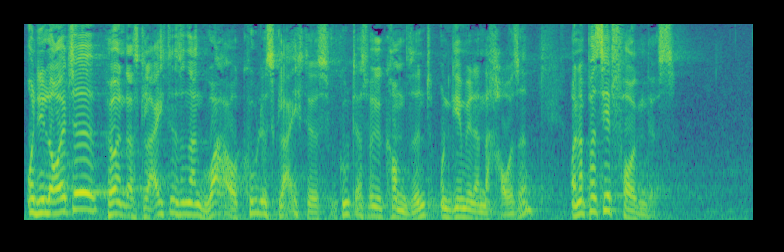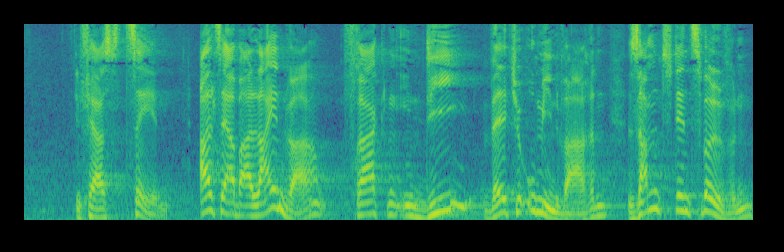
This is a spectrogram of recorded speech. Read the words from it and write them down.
Und die Leute hören das Gleichnis und sagen, wow, cooles Gleichnis, gut, dass wir gekommen sind und gehen wieder nach Hause. Und dann passiert Folgendes. In Vers 10. Als er aber allein war, fragten ihn die, welche um ihn waren, samt den Zwölfen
